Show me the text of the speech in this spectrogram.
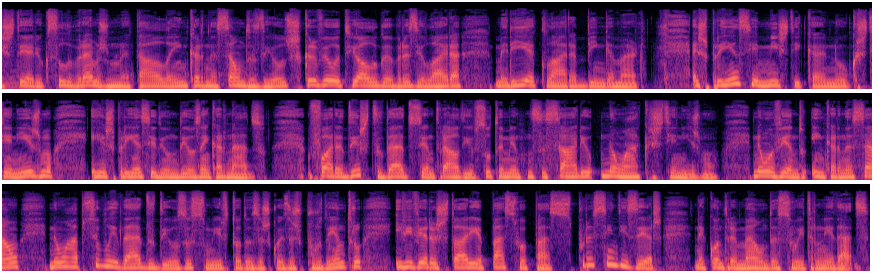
mistério que celebramos no Natal, a encarnação de Deus, escreveu a teóloga brasileira Maria Clara Bingamer. A experiência mística no cristianismo é a experiência de um Deus encarnado. Fora deste dado central e absolutamente necessário, não há cristianismo. Não havendo encarnação, não há a possibilidade de Deus assumir todas as coisas por dentro e viver a história passo a passo, por assim dizer, na contramão da sua eternidade.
